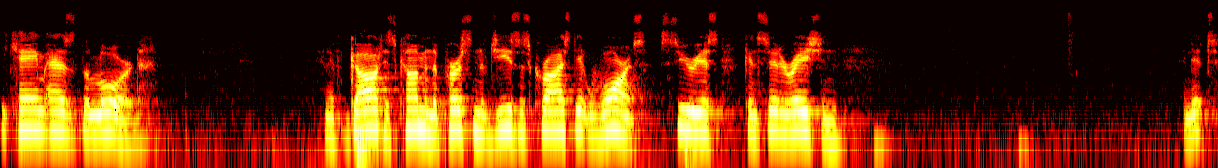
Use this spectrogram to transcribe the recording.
He came as the Lord. And if God has come in the person of Jesus Christ, it warrants serious consideration. And it,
